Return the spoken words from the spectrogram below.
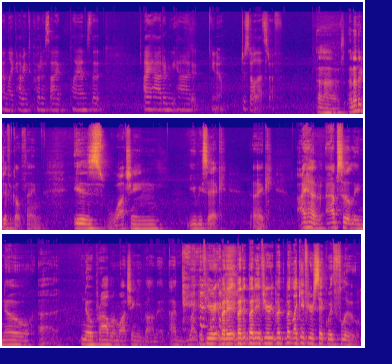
and like having to put aside plans that I had and we had, it, you know, just all that stuff. Uh, another difficult thing is watching you be sick. Like, I have absolutely no uh, no problem watching you vomit. I'm like if you're but it, but but if you're but but like if you're sick with flu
